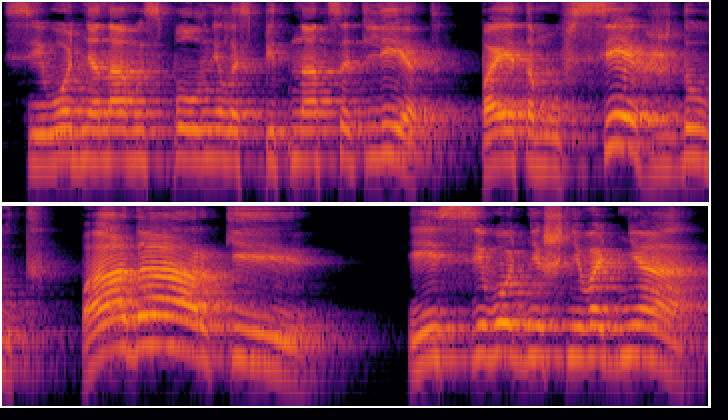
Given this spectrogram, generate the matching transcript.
Сегодня нам исполнилось 15 лет, поэтому всех ждут подарки. Из сегодняшнего дня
